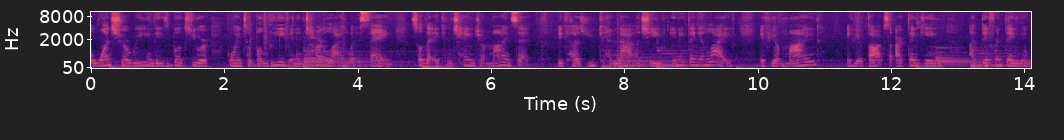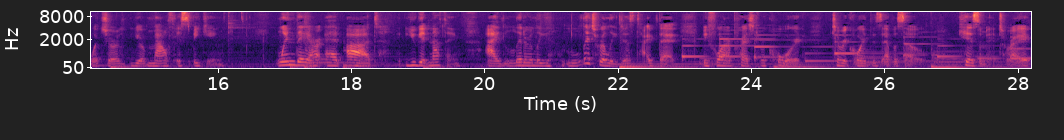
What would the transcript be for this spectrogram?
once you're reading these books, you are going to believe and internalize what it's saying so that it can change your mindset because you cannot achieve anything in life if your mind if your thoughts are thinking a different thing than what your your mouth is speaking. When they are at odds you get nothing. I literally literally just typed that before i pressed record to record this episode. Kismet right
